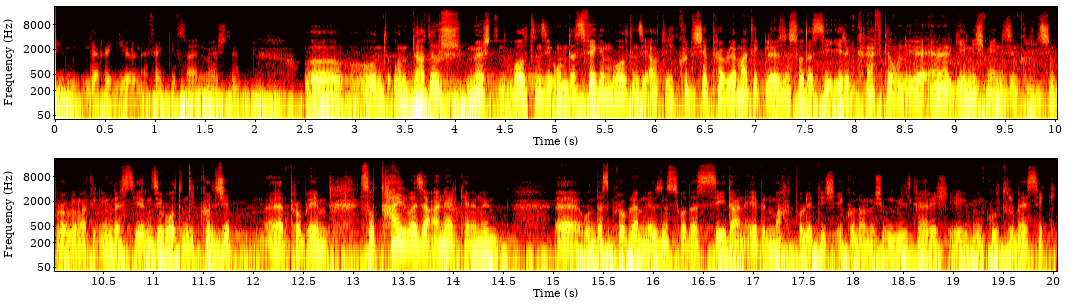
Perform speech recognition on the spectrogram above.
in, in der Region effektiv sein möchte. Äh, und, und dadurch möchten, wollten sie, und deswegen wollten sie auch die kurdische Problematik lösen, sodass sie ihre Kräfte und ihre Energie nicht mehr in diese kurdische Problematik investieren. Sie wollten die kurdische äh, Problem so teilweise anerkennen, äh, und das Problem lösen, sodass sie dann eben machtpolitisch, ökonomisch und militärisch, irgendwie kulturmäßig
